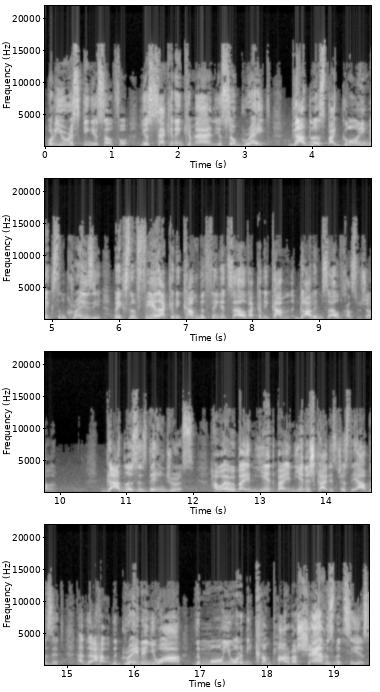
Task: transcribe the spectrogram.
What are you risking yourself for? You're second in command. You're so great. Gadlus by going makes them crazy, makes them feel I can become the thing itself. I can become God himself. Chas v'shalom. Gadlus is dangerous. However, by in, Yid, by in Yiddishkeit, it's just the opposite. The, how, the, greater you are, the more you want to become part of Hashem's Metzias,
